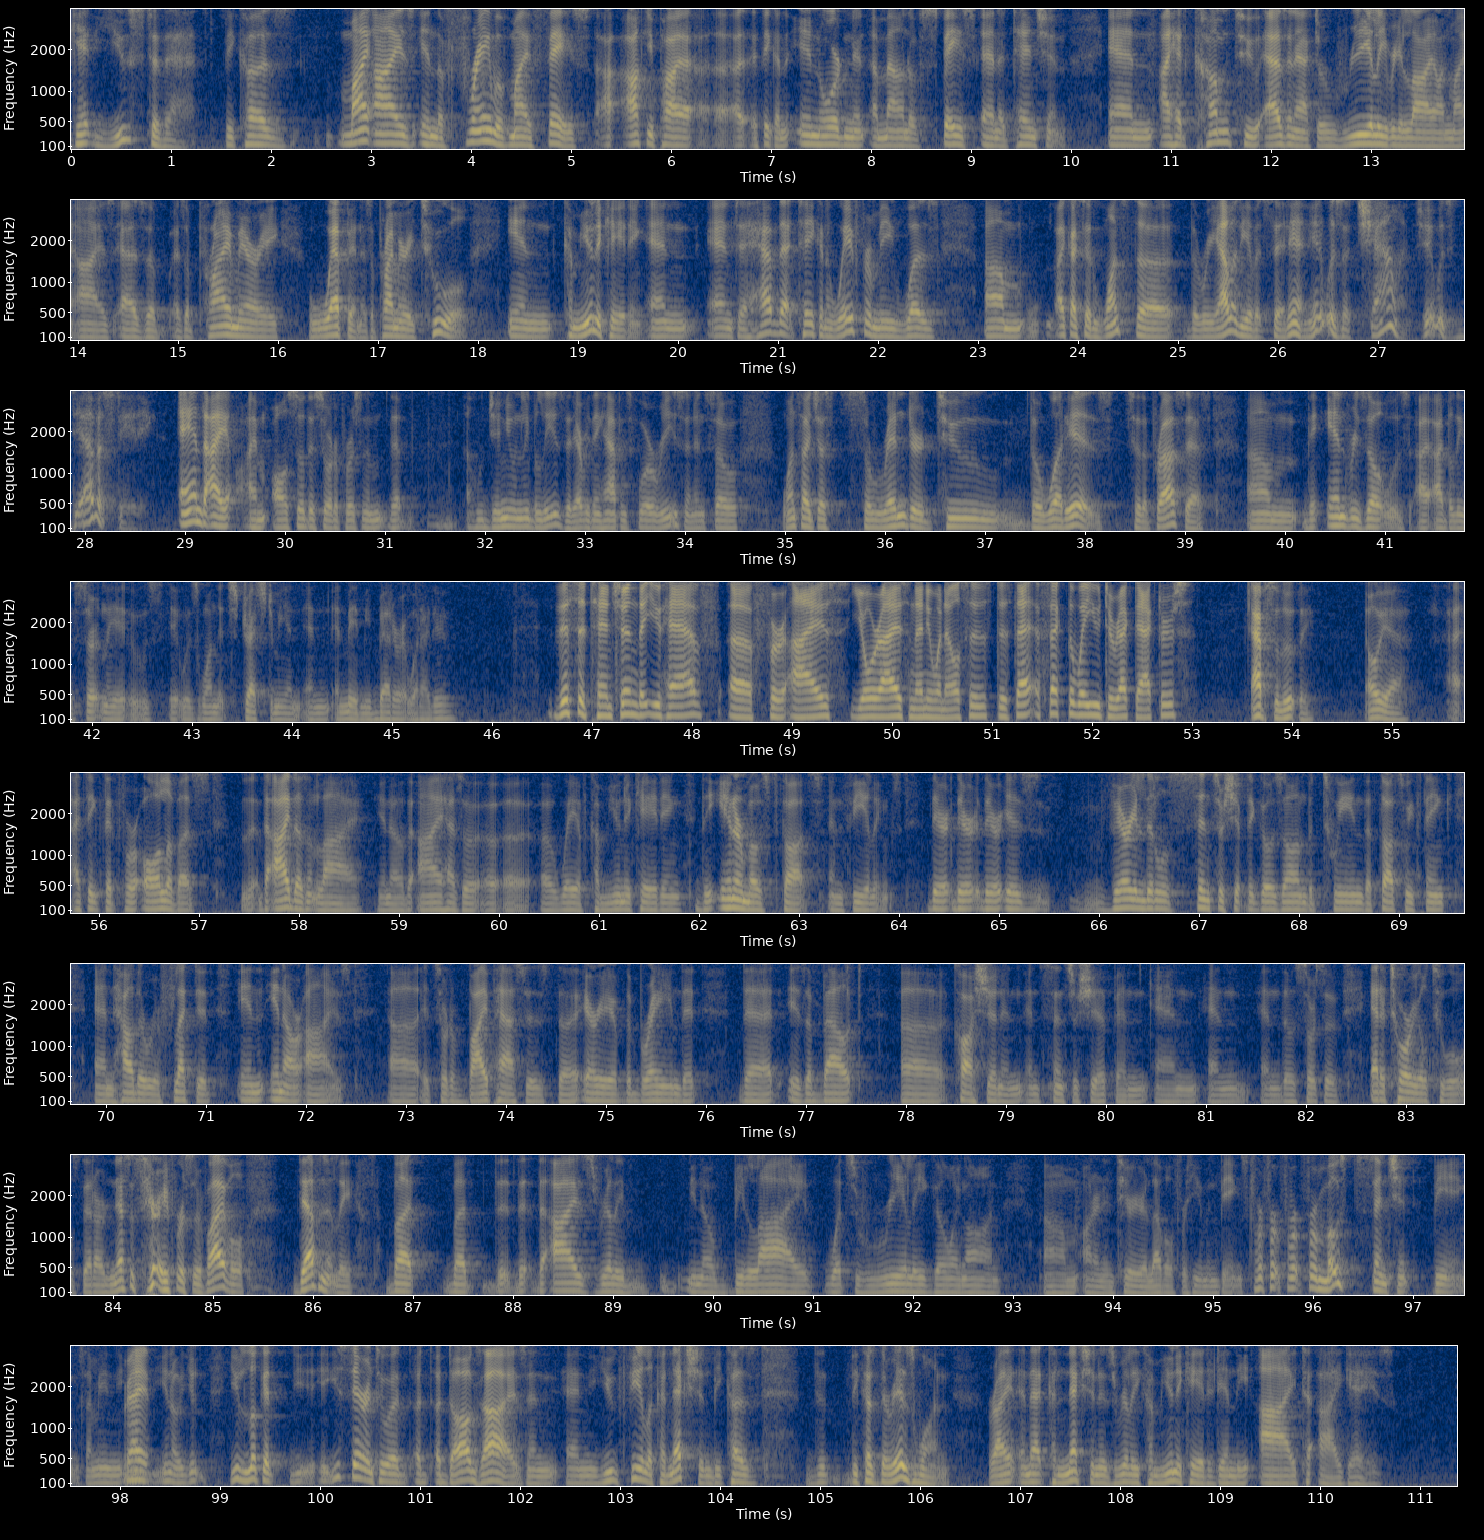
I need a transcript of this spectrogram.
get used to that because my eyes in the frame of my face uh, occupy, uh, I think, an inordinate amount of space and attention. And I had come to, as an actor, really rely on my eyes as a, as a primary weapon, as a primary tool in communicating. And, and to have that taken away from me was, um, like I said, once the, the reality of it set in, it was a challenge. It was devastating. And I, I'm also the sort of person that who genuinely believes that everything happens for a reason. And so once I just surrendered to the what is, to the process, um, the end result was, I, I, believe, certainly it was, it was one that stretched me and, and, and made me better at what I do. This attention that you have uh, for eyes, your eyes, and anyone else's, does that affect the way you direct actors? Absolutely. Oh, yeah. I, I think that for all of us, the, eye doesn't lie. You know, the eye has a, a, a way of communicating the innermost thoughts and feelings. There, there, there is very little censorship that goes on between the thoughts we think and how they're reflected in, in our eyes. Uh, it sort of bypasses the area of the brain that, that is about uh, caution and, and, censorship and, and, and, and those sorts of editorial tools that are necessary for survival, definitely. But but the, the, the, eyes really, you know, belie what's really going on um, on an interior level for human beings, for, for, for, for most sentient beings. I mean, right. you, you know, you, you look at, you, you stare into a, a, a, dog's eyes and, and you feel a connection because, the, because there is one, right? And that connection is really communicated in the eye to eye gaze.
